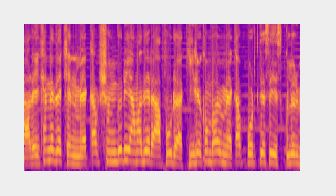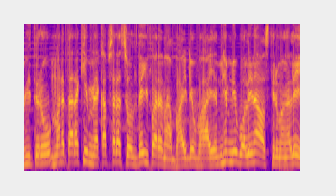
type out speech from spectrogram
আর এখানে দেখেন মেকআপ সুন্দরী আমাদের আপুরা। কীরকম ভাবে মেকআপ করতেছে স্কুলের ভিতরেও। মানে তারা কি মেকআপ ছাড়া চলতেই পারে না। ভাই রে ভাই এমনি এমনি বলি না অস্থির বাঙালি।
